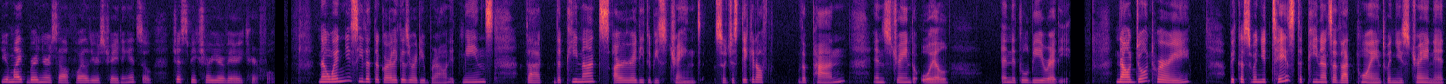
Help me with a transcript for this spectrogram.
You might burn yourself while you're straining it, so just make sure you're very careful. Now, when you see that the garlic is already brown, it means that the peanuts are ready to be strained. So just take it off the pan and strain the oil, and it will be ready. Now, don't worry because when you taste the peanuts at that point, when you strain it,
